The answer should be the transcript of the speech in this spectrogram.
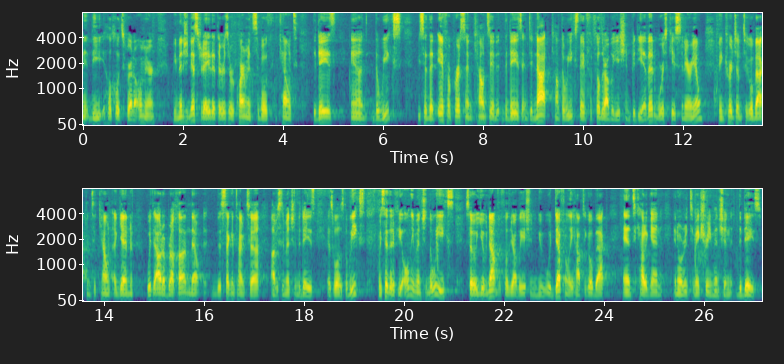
the Hilchot Sfirata Omer. We mentioned yesterday that there is a requirement to both count the days and the weeks. We said that if a person counted the days and did not count the weeks, they've fulfilled their obligation b'diavad, worst case scenario. We encourage them to go back and to count again without a bracha, and that, the second time to obviously mention the days as well as the weeks. We said that if you only mention the weeks, so you have not fulfilled your obligation, you would definitely have to go back and to count again in order to make sure you mention the days.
